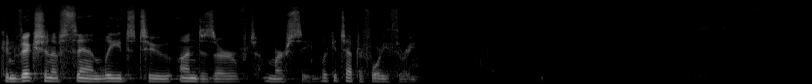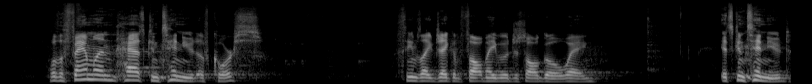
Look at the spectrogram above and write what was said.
conviction of sin leads to undeserved mercy. Look at chapter 43. Well, the famine has continued, of course. Seems like Jacob thought maybe it would just all go away. It's continued.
